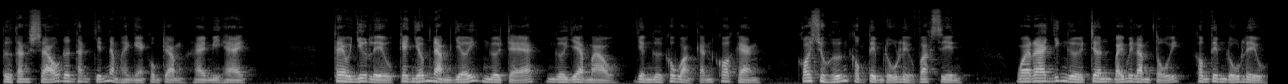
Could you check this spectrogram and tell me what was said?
từ tháng 6 đến tháng 9 năm 2022. Theo dữ liệu, các nhóm nam giới, người trẻ, người da màu và người có hoàn cảnh khó khăn có xu hướng không tiêm đủ liều vaccine. Ngoài ra, những người trên 75 tuổi không tiêm đủ liều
